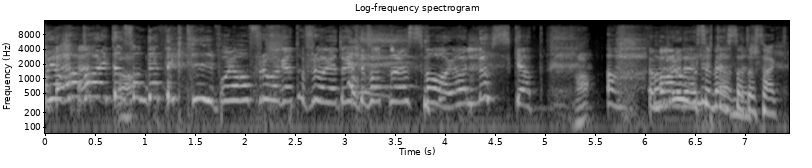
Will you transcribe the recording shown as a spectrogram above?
Och jag har varit en sån detektiv och jag har frågat och frågat och inte fått några svar. Jag har luskat. Ja. Oh, Vad var det roligt smsat och Anders. sagt?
